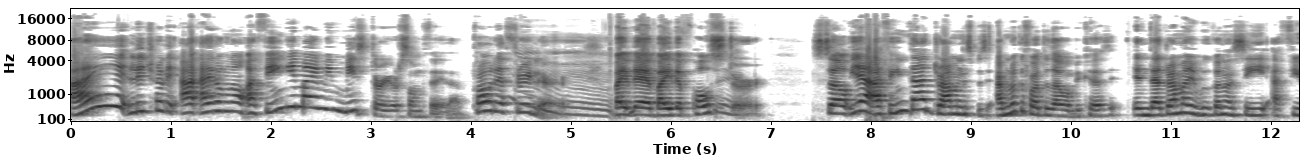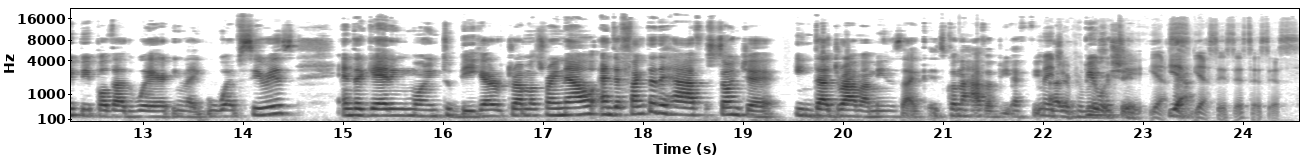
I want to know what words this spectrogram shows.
I literally I, I don't know. I think it might be mystery or something like that. Probably a thriller. Hmm. By the by the poster. So yeah, I think that drama is specific. I'm looking forward to that one because in that drama we're gonna see a few people that were in like web series and they're getting more into bigger dramas right now. And the fact that they have Sonje in that drama means like it's gonna have a, a, Major a viewership. Yes. Yeah. Yes, yes, yes, yes, yes.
